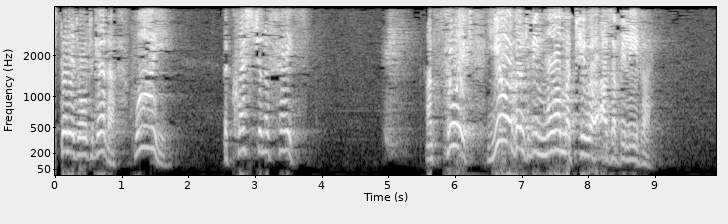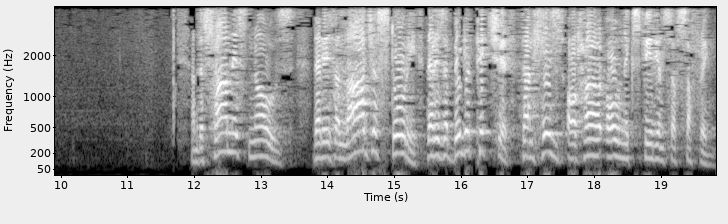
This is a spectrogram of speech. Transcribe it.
spirit altogether. Why? The question of faith. And through it, you are going to be more mature as a believer. And the psalmist knows there is a larger story, there is a bigger picture than his or her own experience of suffering.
